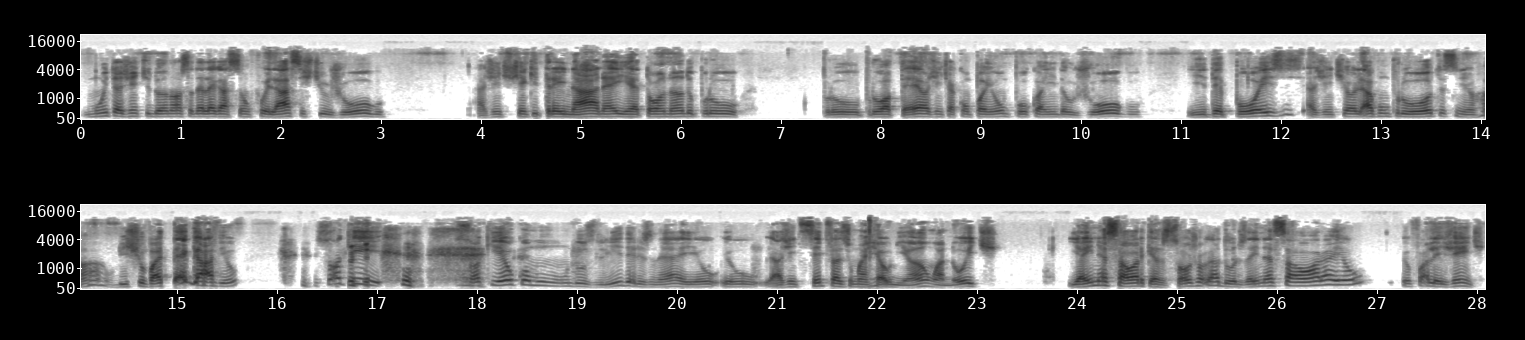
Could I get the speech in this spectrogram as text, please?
Muita gente da nossa delegação foi lá assistir o jogo. A gente tinha que treinar, né? E retornando pro pro, pro hotel, a gente acompanhou um pouco ainda o jogo, e depois a gente olhava um pro outro assim, ah, o bicho vai pegar, viu? Só que, só que eu, como um dos líderes, né, eu, eu, a gente sempre fazia uma reunião à noite, e aí nessa hora, que era só os jogadores, aí nessa hora eu, eu falei, gente,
